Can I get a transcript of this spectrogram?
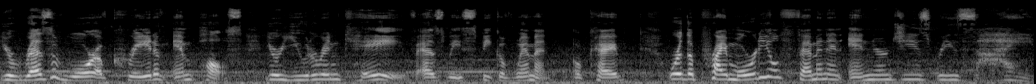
your reservoir of creative impulse, your uterine cave, as we speak of women, okay? Where the primordial feminine energies reside.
